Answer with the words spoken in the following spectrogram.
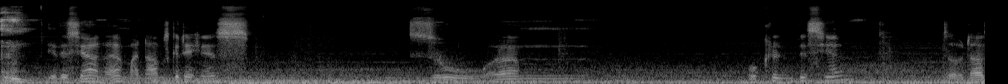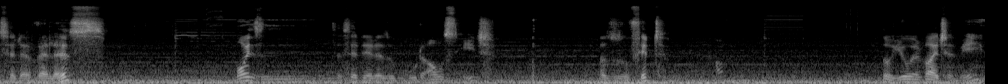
Ihr wisst ja, ne, mein Namensgedächtnis. So, ähm... Ruckeln ein bisschen. So, da ist ja der Welles. Moinsen. Das ist ja der, der so gut aussieht. Also so fit. So, you invited me.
